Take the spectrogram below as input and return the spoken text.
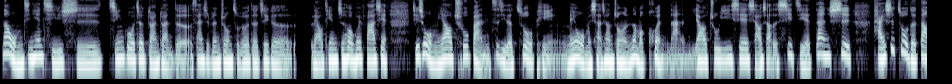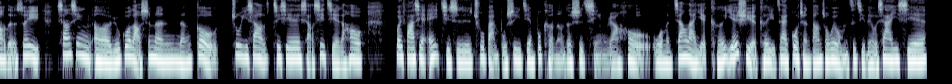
那我们今天其实经过这短短的三十分钟左右的这个聊天之后，会发现，其实我们要出版自己的作品，没有我们想象中的那么困难，要注意一些小小的细节，但是还是做得到的。所以，相信呃，如果老师们能够注意上这些小细节，然后。会发现，哎，其实出版不是一件不可能的事情。然后我们将来也可，也许也可以在过程当中为我们自己留下一些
